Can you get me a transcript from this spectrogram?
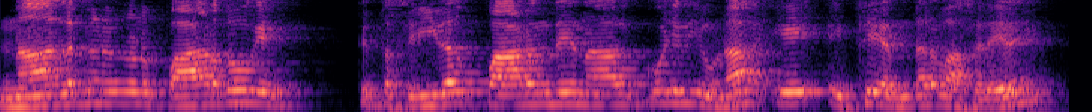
ਨਾ ਲੱਗਣ, ਉਹਨਾਂ ਨੂੰ ਪਾੜ ਦੋਗੇ, ਤੇ ਤਸਵੀਰਾਂ ਪਾੜਨ ਦੇ ਨਾਲ ਕੁਝ ਨਹੀਂ ਹੋਣਾ। ਇਹ ਇੱਥੇ ਅੰਦਰ ਵਸਦੇ ਨੇ।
